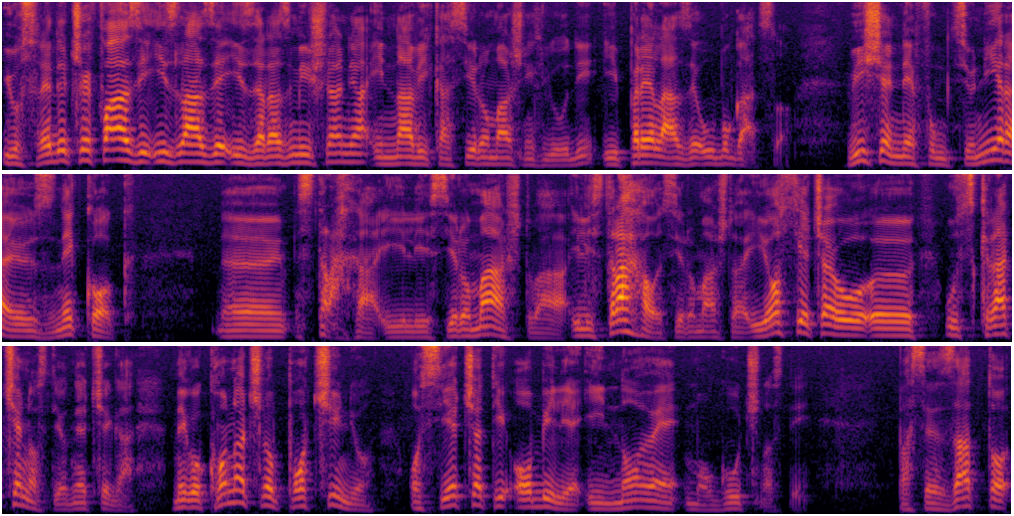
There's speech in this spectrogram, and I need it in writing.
I u sljedećoj fazi izlaze iz razmišljanja i navika siromašnih ljudi i prelaze u bogatstvo. Više ne funkcioniraju iz nekog e, straha ili siromaštva ili straha od siromaštva i osjećaju e, uskraćenosti od nečega, nego konačno počinju osjećati obilje i nove mogućnosti. Pa se zato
